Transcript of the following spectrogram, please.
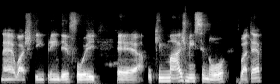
né? Eu acho que empreender foi é, o que mais me ensinou. Eu até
